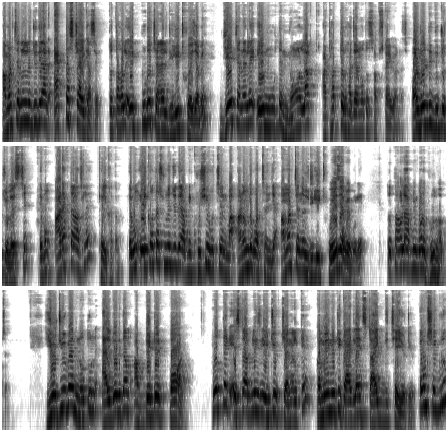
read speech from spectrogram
আমার চ্যানেলে যদি আর একটা স্ট্রাইক আসে, তো তাহলে এই পুরো চ্যানেল ডিলিট হয়ে যাবে। যে চ্যানেলে এই মুহূর্তে ন লাখ আঠাত্তর হাজার মতো সাবস্ক্রাইবার আছে। অলরেডি দুটো চলে এসছে এবং আর একটা আসলে খেল খাতাম। এবং এই কথা শুনে যদি আপনি খুশি হচ্ছেন বা আনন্দ পাচ্ছেন যে আমার চ্যানেল ডিলিট হয়ে যাবে বলে, তো তাহলে আপনি বড় ভুল ভাবছেন। ইউটিউবের নতুন অ্যালগোরিদম আপডেটের পর প্রত্যেক এস্টাবলিশ ইউটিউব চ্যানেলকে কমিউনিটি গাইডলাইন স্ট্রাইক দিচ্ছে ইউটিউব এবং সেগুলো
